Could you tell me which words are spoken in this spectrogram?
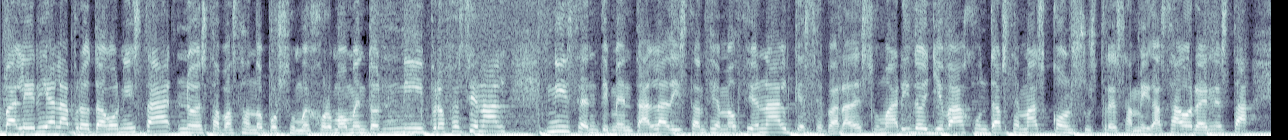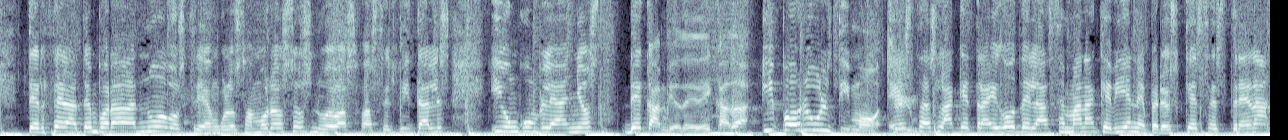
Valeria, la protagonista, no está pasando por su mejor momento ni profesional ni sentimental. La distancia emocional que separa de su marido lleva a juntarse más con sus tres amigas. Ahora, en esta tercera temporada, nuevos triángulos amorosos, nuevas fases vitales y un cumpleaños de cambio de década. Y por último, esta es la que traigo de la semana que viene, pero es que se estrena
